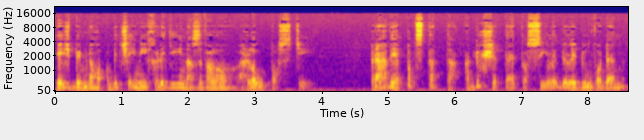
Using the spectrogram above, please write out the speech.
jež by mnoho obyčejných lidí nazvalo hloupostí. Právě podstata a duše této síly byly důvodem,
